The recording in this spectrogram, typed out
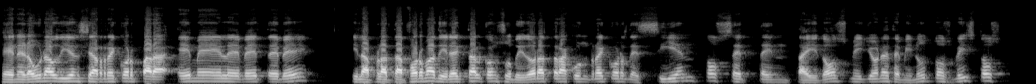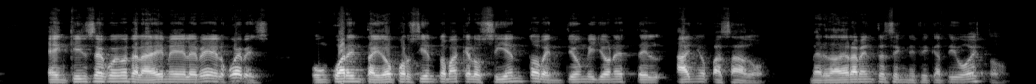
generó una audiencia récord para MLB TV y la plataforma directa al consumidor atrajo un récord de 172 millones de minutos vistos en 15 juegos de la MLB el jueves, un 42% más que los 121 millones del año pasado. Verdaderamente significativo esto.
